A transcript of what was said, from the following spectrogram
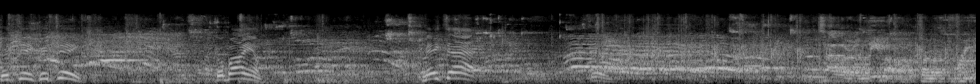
Good G, good G. Go by him. Make that. Good. Tyler Lima for three.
